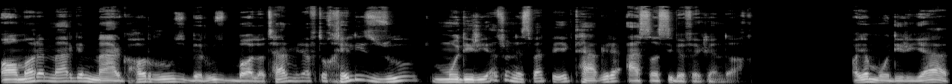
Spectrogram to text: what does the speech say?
آمار مرگ مرگ ها روز به روز بالاتر می‌رفت و خیلی زود مدیریت رو نسبت به یک تغییر اساسی به فکر انداخت. آیا مدیریت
